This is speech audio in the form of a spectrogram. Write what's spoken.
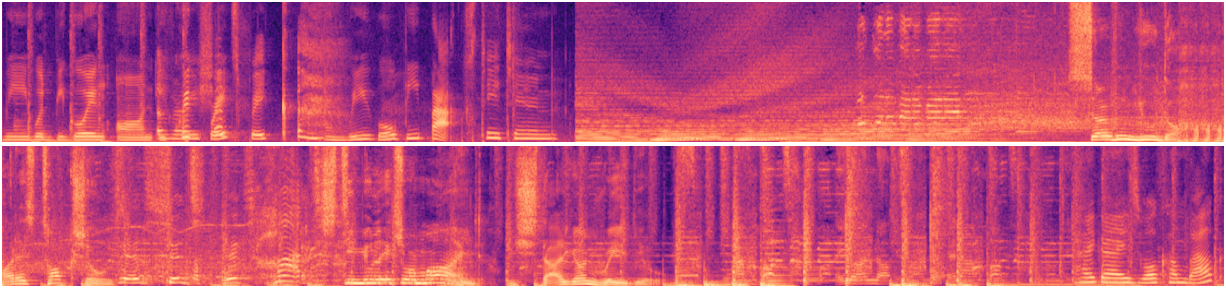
we would be going on a, A quick break break. and we will be back. Stay tuned. Serving you the hottest talk shows. It's it's it's hot. Stimulate your mind with Stallion Radio. Hi guys, welcome back.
